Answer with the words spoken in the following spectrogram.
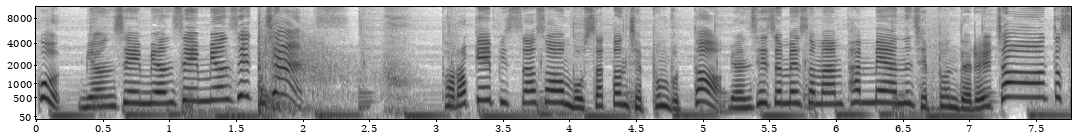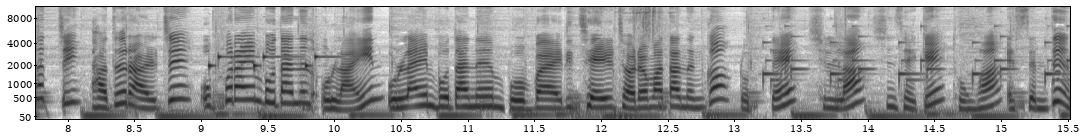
꽃 면세 면세 면세 찬스 더럽게 비싸서 못 샀던 제품부터 면세점에서만 판매하는 제품들을 전뜩 샀지. 다들 알지? 오프라인보다는 온라인, 온라인보다는 모바일이 제일 저렴하다는 거? 롯데, 신라, 신세계, 동화, SM 등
